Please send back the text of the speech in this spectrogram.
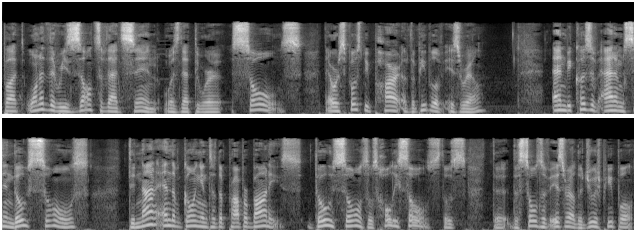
But one of the results of that sin was that there were souls that were supposed to be part of the people of Israel, and because of Adam's sin, those souls did not end up going into the proper bodies. Those souls, those holy souls, those the, the souls of Israel, the Jewish people,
